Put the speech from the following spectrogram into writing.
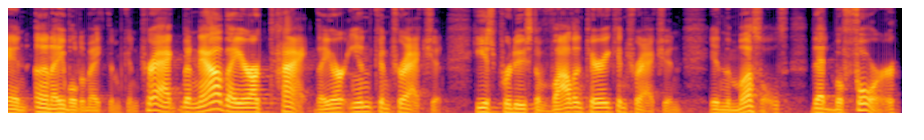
and unable to make them contract, but now they are tight. They are in contraction. He has produced a voluntary contraction in the muscles that before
